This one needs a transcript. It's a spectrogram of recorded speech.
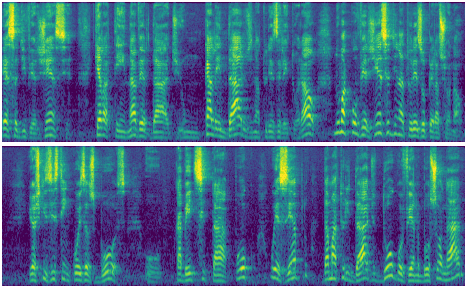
essa divergência, que ela tem, na verdade, um calendário de natureza eleitoral, numa convergência de natureza operacional. Eu acho que existem coisas boas. O, acabei de citar há pouco o exemplo da maturidade do governo Bolsonaro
